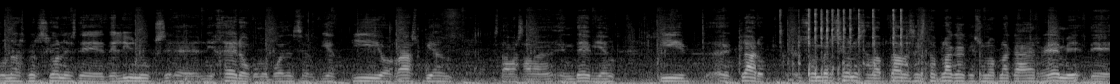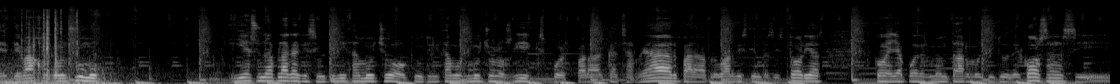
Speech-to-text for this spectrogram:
unas versiones de, Linux ligero como pueden ser 10P o Raspbian, está basada en Debian y claro, son versiones adaptadas a esta placa que es una placa ARM de bajo consumo y es una placa que se utiliza mucho o que utilizamos mucho los geeks pues para cacharrear, para probar distintas historias, con ella puedes montar multitud de cosas y,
